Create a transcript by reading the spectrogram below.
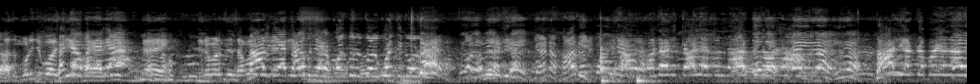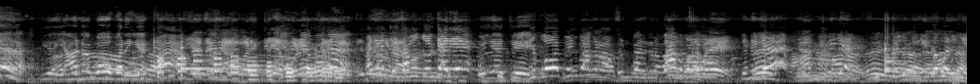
அது முடிஞ்சு போச்சு சொல்லி பாவி? கொண்டாடி பார்க்கணும். வாங்க போலாம். என்னங்க? எங்க போறீங்க?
